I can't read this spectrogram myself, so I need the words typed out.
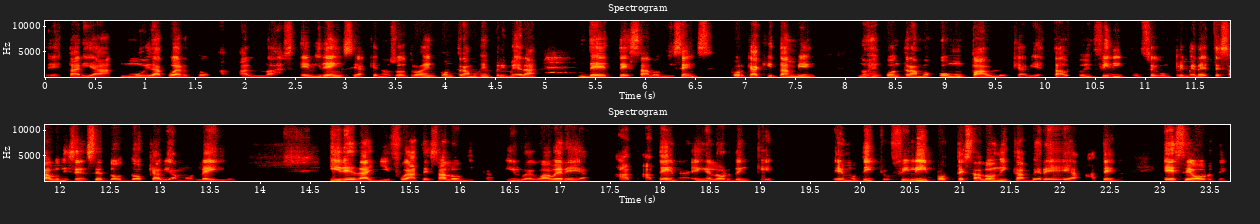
estaría muy de acuerdo a las evidencias que nosotros encontramos en primera de Tesalonicense, porque aquí también nos encontramos con un Pablo que había estado en Filipo, según primera de Tesalonicense 2.2 que habíamos leído, y desde allí fue a Tesalónica y luego a Berea, a Atenas, en el orden que hemos dicho, Filipos, Tesalónica, Berea, Atenas. Ese orden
